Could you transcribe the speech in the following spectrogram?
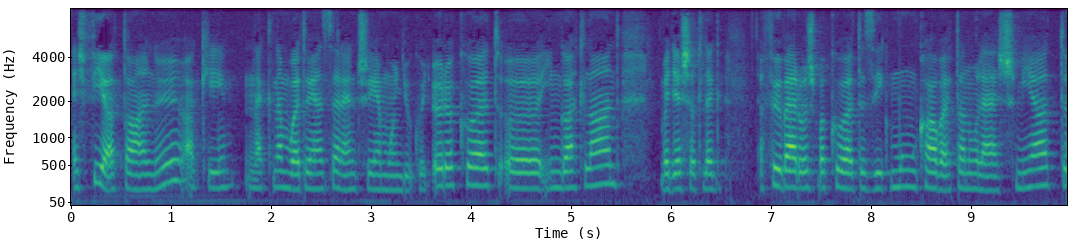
egy fiatal nő, akinek nem volt olyan szerencséje mondjuk, hogy örökölt ingatlant, vagy esetleg a fővárosba költözik munka vagy tanulás miatt,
